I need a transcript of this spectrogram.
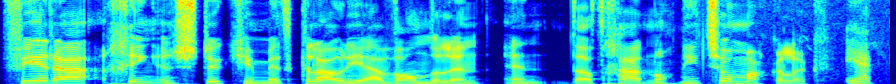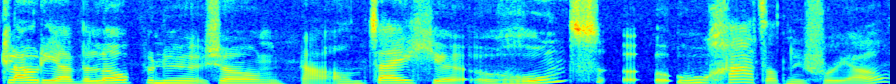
Vera ging een stukje met Claudia wandelen en dat gaat nog niet zo makkelijk. Ja, Claudia, we lopen nu zo'n nou, al een tijdje rond. Uh, hoe gaat dat nu voor jou?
